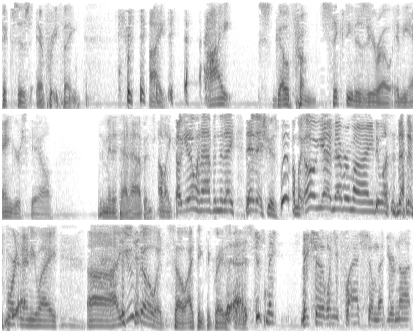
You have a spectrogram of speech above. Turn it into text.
fixes everything. I, I go from sixty to zero in the anger scale the minute that happens. I'm like, oh, you know what happened today? She goes, Whoop. I'm like, oh yeah, never mind. It wasn't that important Yeah. anyway. Uh, how you going? So I think the greatest Yeah, thing is just make make sure that when you flash them that you're not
